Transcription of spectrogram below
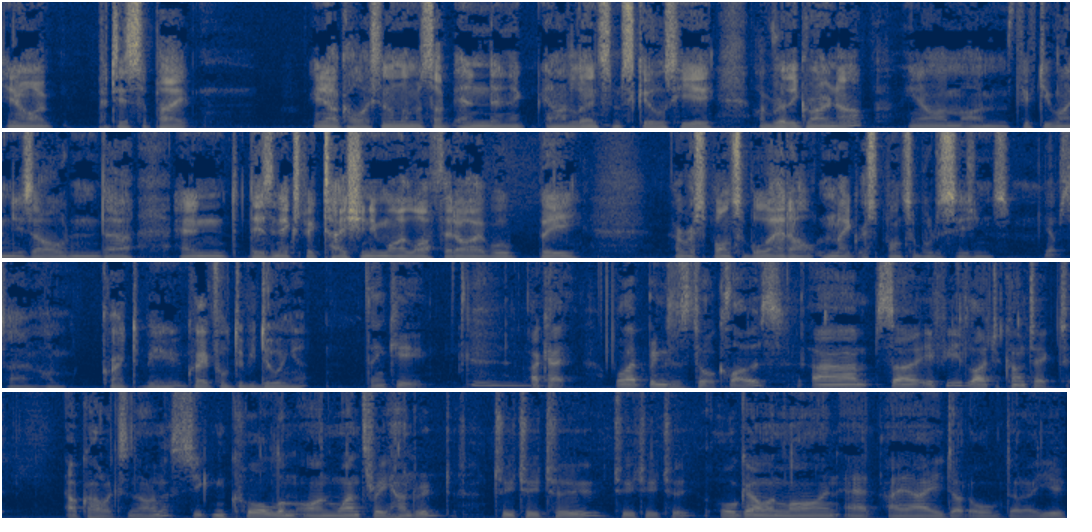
you know I participate in Alcoholics Anonymous, and, and, and I learned some skills here. I've really grown up. You know, I'm, I'm 51 years old, and uh, and there's an expectation in my life that I will be a responsible adult and make responsible decisions. Yep. So I'm great to be grateful to be doing it. Thank you. Okay, well, that brings us to a close. Um, so, if you'd like to contact Alcoholics Anonymous, you can call them on 1300 222 222 or go online at aa.org.au.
